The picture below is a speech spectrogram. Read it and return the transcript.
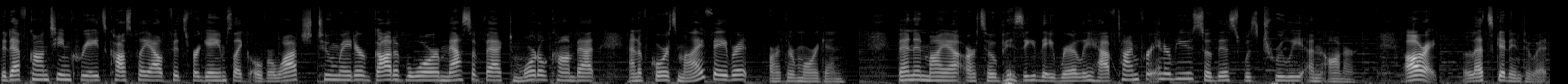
The DEFCON team creates cosplay outfits for games like Overwatch, Tomb Raider, God of War, Mass Effect, Mortal Kombat, and of course, my favorite, Arthur Morgan. Ben and Maja are so busy they rarely have time for interviews, so this was truly an honor. All right, let's get into it.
